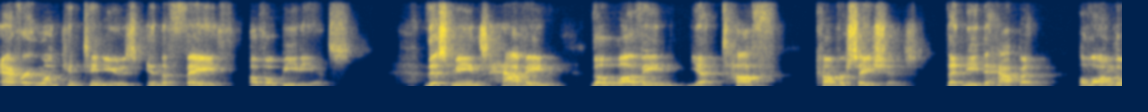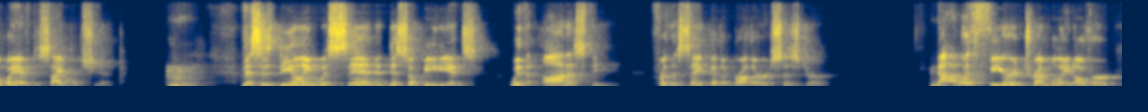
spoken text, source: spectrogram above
everyone continues in the faith of obedience. This means having the loving yet tough conversations that need to happen along the way of discipleship. this is dealing with sin and disobedience with honesty for the sake of the brother or sister, not with fear and trembling over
